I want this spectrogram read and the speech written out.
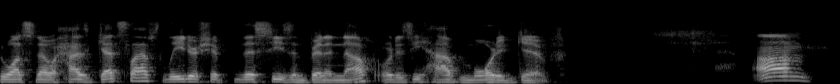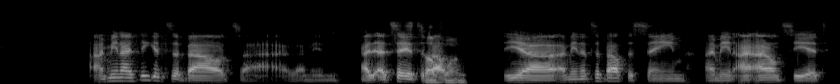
who wants to know Has Getzlaf's leadership this season been enough, or does he have more to give? Um, I mean, I think it's about. Uh, I mean, I, would say it's, it's about. One. Yeah, I mean, it's about the same. I mean, I, I don't see it.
